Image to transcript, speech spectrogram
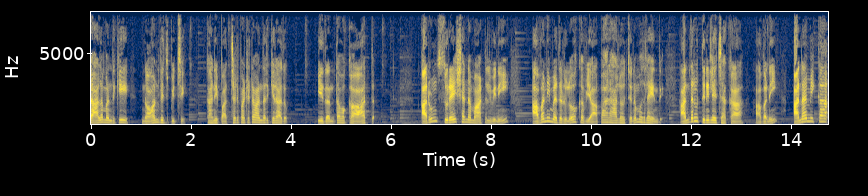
చాలామందికి నాన్ వెజ్ పిచ్చి కానీ పచ్చడి పెట్టడం అందరికీ రాదు. ఇదంతా ఒక ఆర్ట్. అరుణ్ సురేష్ అన్న మాటలు విని అవని మెదడులో ఒక వ్యాపార ఆలోచన మొదలైంది. అందరూ తినిలేచాక అవని అనామిక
